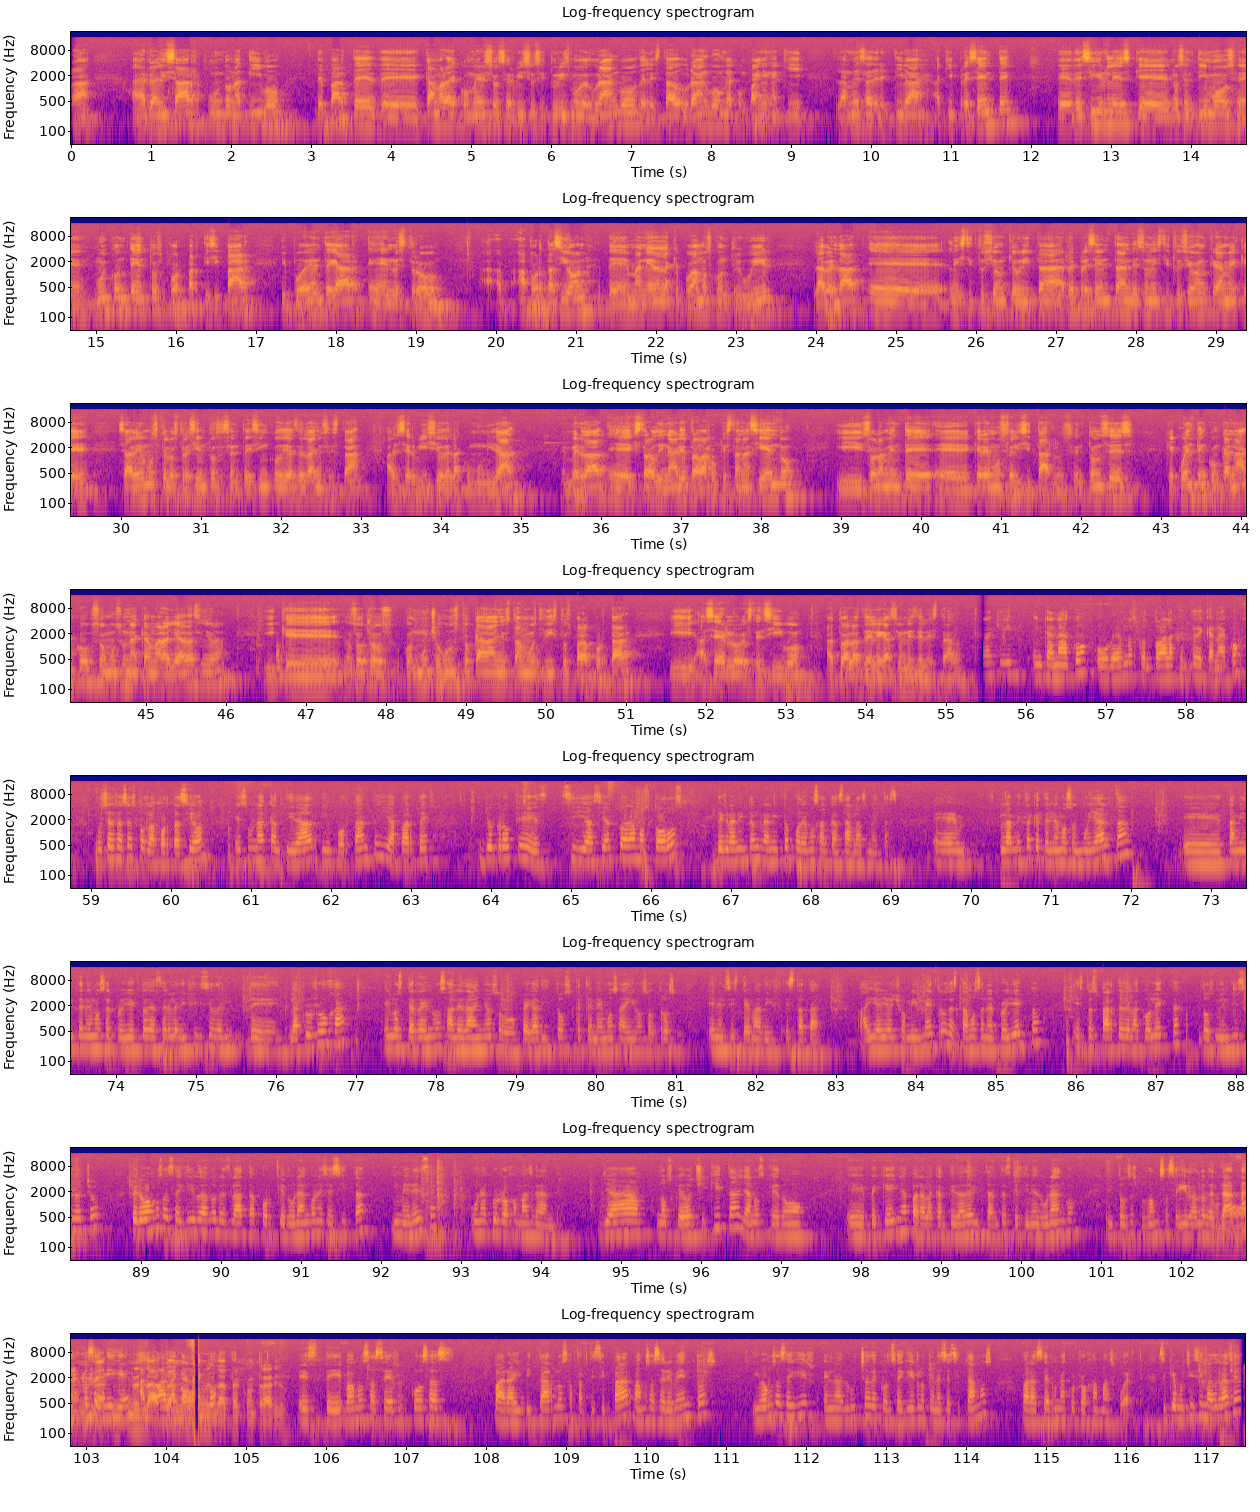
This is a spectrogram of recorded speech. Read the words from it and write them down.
para eh, realizar un donativo de parte de Cámara de Comercio, Servicios y Turismo de Durango, del Estado de Durango. Me acompañan aquí la mesa directiva aquí presente. Eh, decirles que nos sentimos eh, muy contentos por participar y poder entregar nuestra aportación de manera en la que podamos contribuir. La verdad, la institución que ahorita representan es una institución, créame que Sabemos que los 365 días del año se está al servicio de la comunidad. En verdad, eh, extraordinario trabajo que están haciendo y solamente eh, queremos felicitarlos. Entonces, que cuenten con Canaco, somos una cámara aliada, señora, y que nosotros con mucho gusto cada año estamos listos para aportar y hacerlo extensivo a todas las delegaciones del Estado. Aquí en Canaco o vernos con toda la gente de Canaco. Muchas gracias por la aportación. Es una cantidad importante y aparte yo creo que si así actuáramos todos, de granito en granito podemos alcanzar las metas. Eh, la meta que tenemos es muy alta. Eh, también tenemos el proyecto de hacer el edificio de, de la Cruz Roja en los terrenos aledaños o pegaditos que tenemos ahí nosotros en el sistema DIF estatal. Ahí hay 8.000 metros, estamos en el proyecto, esto es parte de la colecta 2018 pero vamos a seguir dándoles lata porque Durango necesita y merece una Cruz Roja más grande. Ya nos quedó chiquita, ya nos quedó eh, pequeña para la cantidad de habitantes que tiene Durango. Entonces, pues vamos a seguir dándoles lata, José Miguel. No es lata, no, no es lata, al contrario. Este, vamos a hacer cosas para invitarlos a participar, vamos a hacer eventos y vamos a seguir en la lucha de conseguir lo que necesitamos para hacer una Cruz Roja más fuerte. Así que muchísimas gracias.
